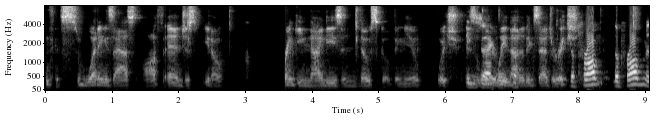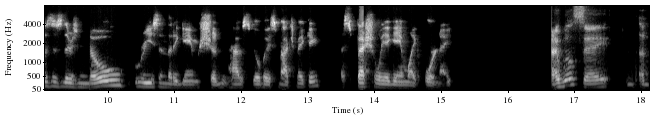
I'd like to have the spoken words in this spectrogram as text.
sweating his ass off, and just you know, cranking 90s and no scoping you, which is Exactly. literally The- not an exaggeration. The prob the problem is, is there's no reason that a game shouldn't have skill based matchmaking, especially a game like Fortnite. I will say a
